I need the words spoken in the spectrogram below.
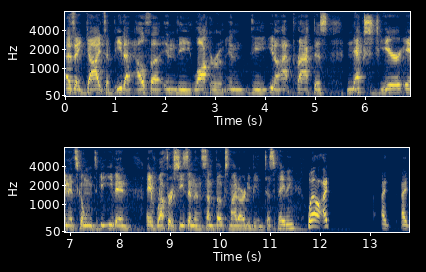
as a guy to be that alpha in the locker room, in the you know at practice? next year, and it's going to be even a rougher season than some folks might already be anticipating? Well, I, I, I,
